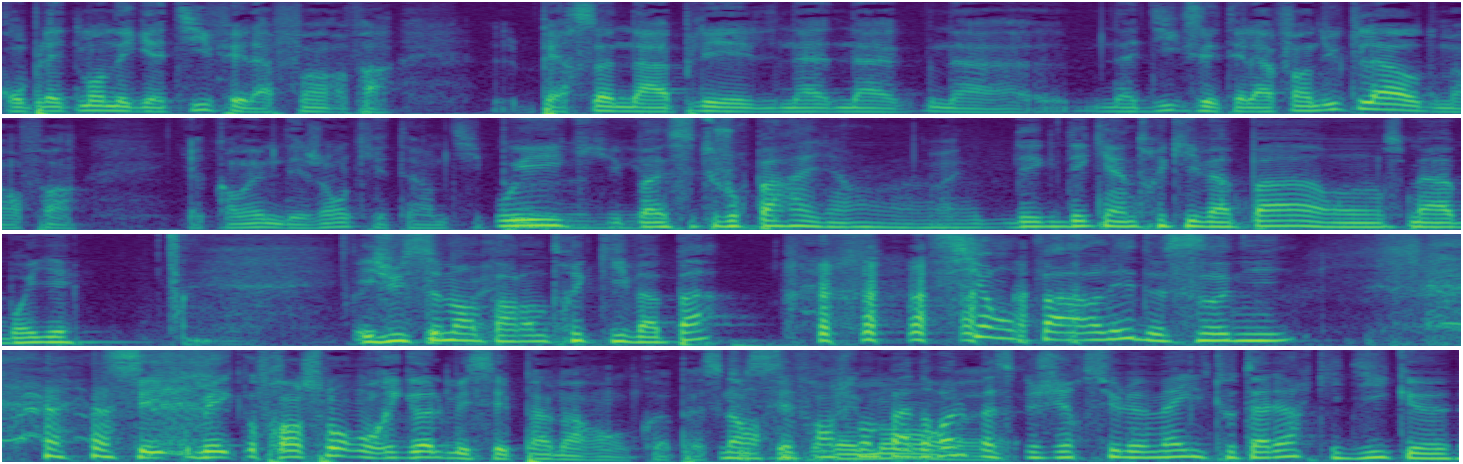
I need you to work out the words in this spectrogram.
complètement négatif et la fin. Enfin, personne n'a appelé n'a dit que c'était la fin du cloud, mais enfin il y a quand même des gens qui étaient un petit peu. Oui, bah, c'est toujours pareil. Hein. Dès, dès qu'il y a un truc qui va pas, on se met à aboyer. Et justement, en parlant de trucs qui va pas, si on parlait de Sony, mais franchement, on rigole, mais c'est pas marrant, quoi. Parce non, c'est franchement pas drôle euh, parce que j'ai reçu le mail tout à l'heure qui dit que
